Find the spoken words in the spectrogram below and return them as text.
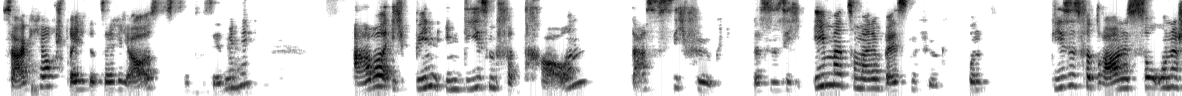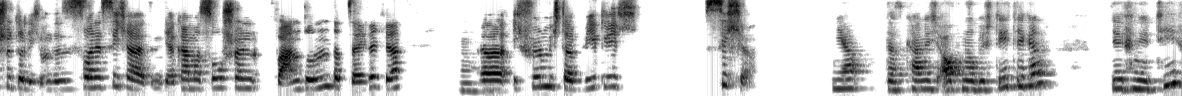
Sage ich auch, spreche tatsächlich aus, das interessiert mich nicht. Aber ich bin in diesem Vertrauen, dass es sich fügt, dass es sich immer zu meinem Besten fügt. Und dieses Vertrauen ist so unerschütterlich und es ist so eine Sicherheit, in der kann man so schön wandeln tatsächlich. Ja. Mhm. Äh, ich fühle mich da wirklich sicher. Ja, das kann ich auch nur bestätigen. Definitiv.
